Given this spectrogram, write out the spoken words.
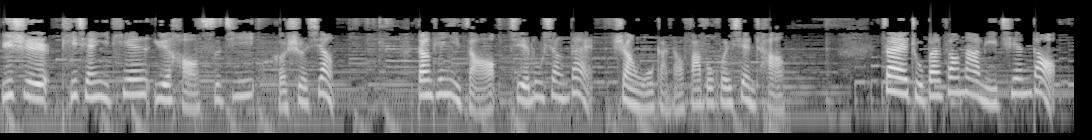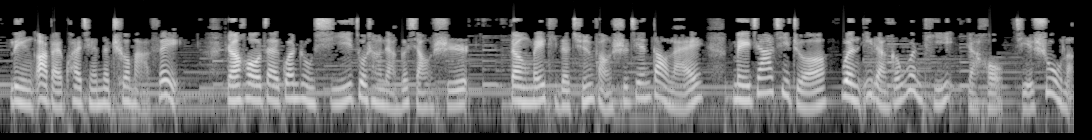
于是提前一天约好司机和摄像，当天一早借录像带，上午赶到发布会现场，在主办方那里签到，领二百块钱的车马费，然后在观众席坐上两个小时。等媒体的群访时间到来，每家记者问一两个问题，然后结束了。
